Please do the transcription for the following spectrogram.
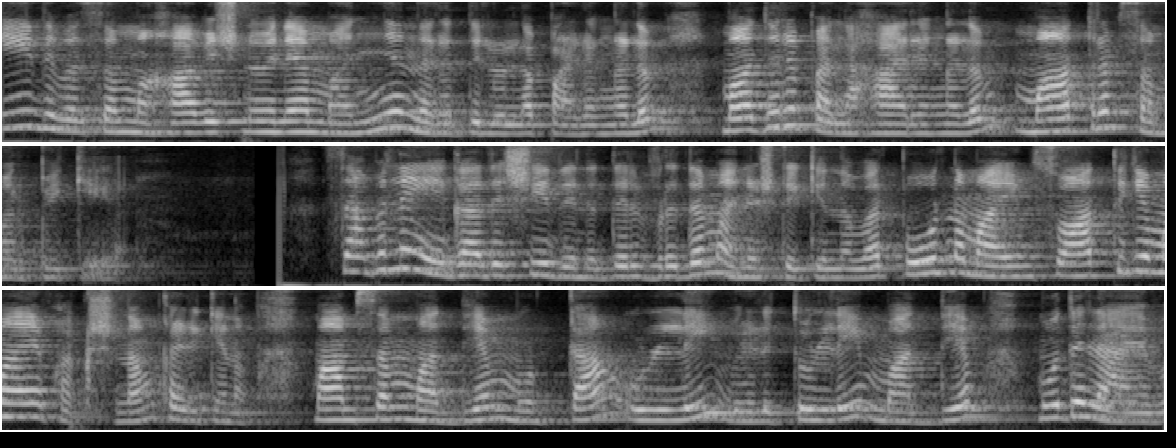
ഈ ദിവസം മഹാവിഷ്ണുവിന് മഞ്ഞ നിറത്തിലുള്ള പഴങ്ങളും മധുര പലഹാരങ്ങളും മാത്രം സമർപ്പിക്കുക. സബല ഏകാദശി ദിനത്തിൽ വ്രതം അനുഷ്ഠിക്കുന്നവർ പൂർണമായും സ്വാത്വികമായ ഭക്ഷണം കഴിക്കണം. മാംസം മദ്യം മുട്ട ഉള്ളി വെളുത്തുള്ളി മദ്യം മുതലായവ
